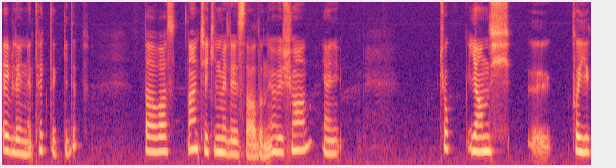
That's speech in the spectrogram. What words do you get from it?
evlerine tek tek gidip davasından çekilmeleri sağlanıyor ve şu an yani çok yanlış e, payı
